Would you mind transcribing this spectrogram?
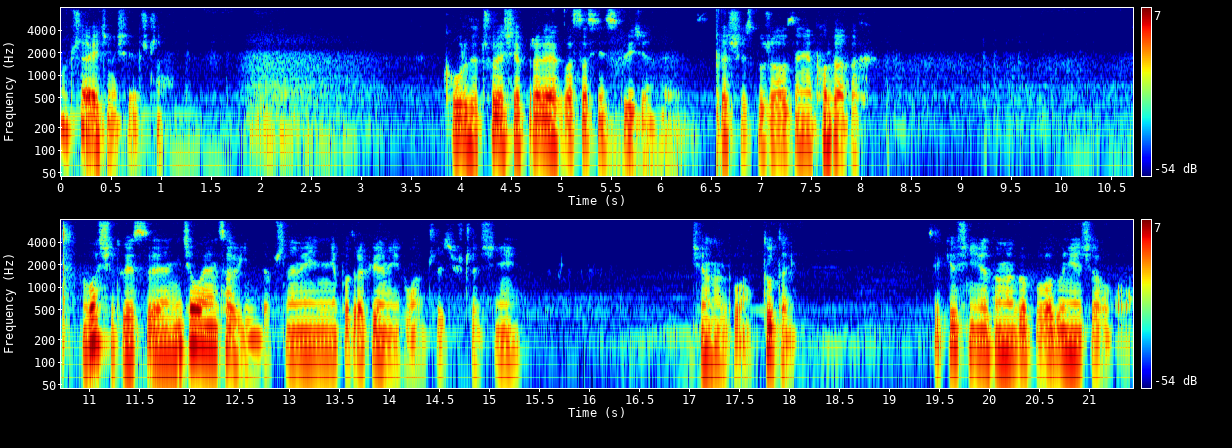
No przejdźmy się jeszcze. Kurde, czuję się prawie jak w Assassin's Creedzie. Też jest dużo chodzenia po dachach. No Właśnie, tu jest e, niedziałająca winda. Przynajmniej nie potrafiłem jej włączyć wcześniej. Gdzie ona była? Tutaj. Z jakiegoś niewiadomego powodu nie działała.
